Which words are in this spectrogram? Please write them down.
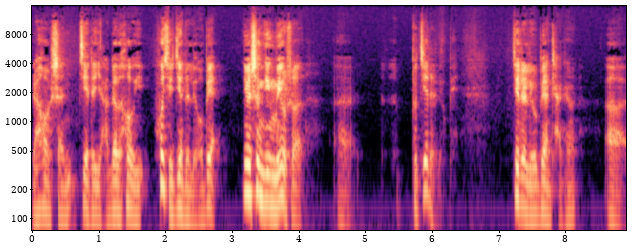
然后神借着雅各的后裔，或许借着刘辩，因为圣经没有说，呃，不借着刘辩，借着刘辩产生呃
